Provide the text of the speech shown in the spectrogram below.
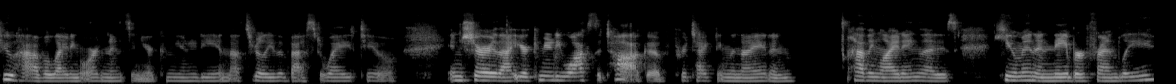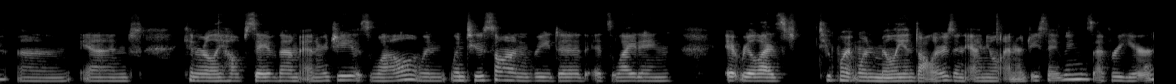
to have a lighting ordinance in your community. And that's really the best way to ensure that your community walks the talk of protecting the night and having lighting that is human and neighbor friendly um, and can really help save them energy as well. When when Tucson redid its lighting, it realized 2.1 million dollars in annual energy savings every year.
